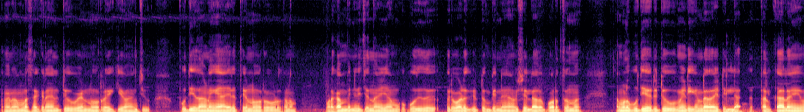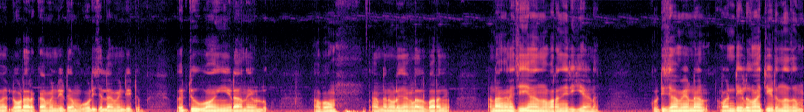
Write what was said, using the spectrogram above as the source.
അങ്ങനെ നമ്മൾ സെക്കൻഡ് ഹാൻഡ് ട്യൂബ് എണ്ണൂറ് രൂപയ്ക്ക് വാങ്ങിച്ചു. പുതിയതാണെങ്കിൽ ആയിരത്തി എണ്ണൂറ് രൂപ കൊടുക്കണം. നമ്മുടെ കമ്പനിയിൽ ചെന്ന് കഴിഞ്ഞാൽ നമുക്ക് പുതിയത് ഒരുപാട് കിട്ടും. പിന്നെ ആവശ്യമില്ലാതെ പുറത്തുനിന്ന് നമ്മൾ പുതിയൊരു ട്യൂബ് മേടിക്കേണ്ടതായിട്ടില്ല. തൽക്കാലം ഈ ലോഡ് ഇറക്കാൻ വേണ്ടിയിട്ട് നമുക്ക് ഓടി ചെല്ലാൻ വേണ്ടിയിട്ടും ഒരു ട്യൂബ് വാങ്ങി ഇടാന്നേ ഉള്ളൂ. അപ്പം അണ്ണനോട് ഞങ്ങളത് പറഞ്ഞു. അണ്ണ അങ്ങനെ ചെയ്യാമെന്ന് പറഞ്ഞിരിക്കുകയാണ്. കുട്ടിച്ചാമി അണ്ണൻ വണ്ടികൾ മാറ്റിയിടുന്നതും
